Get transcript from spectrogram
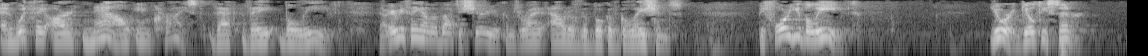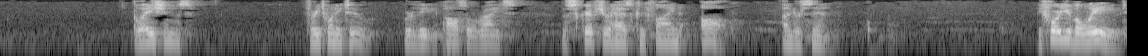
and what they are now in Christ that they believed. Now, everything I'm about to share you comes right out of the book of Galatians. Before you believed, you were a guilty sinner. Galatians 3:22, where the apostle writes, "The scripture has confined all under sin." Before you believed,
